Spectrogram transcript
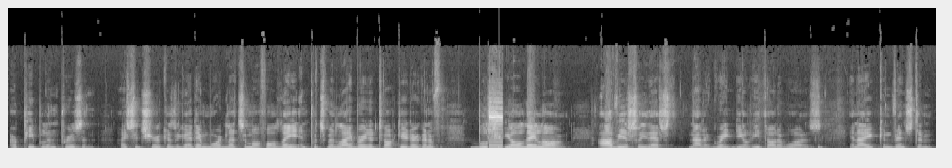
are people in prison. I said, sure, because the goddamn warden lets them off all day and puts them in library to talk to you. They're going to bullshit you all day long. Obviously, that's not a great deal. He thought it was. And I convinced him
